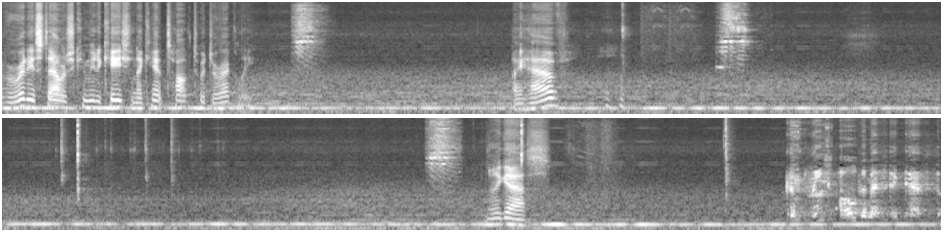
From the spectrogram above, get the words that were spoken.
No. I have already established communication. I can't talk to it directly. I have? I guess. complete all domestic tests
